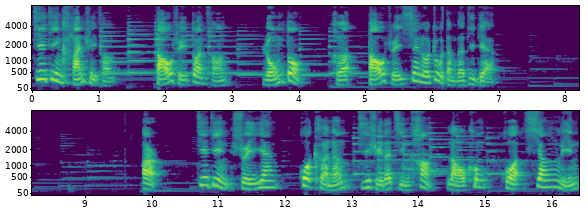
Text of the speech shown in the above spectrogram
接近含水层、导水断层、溶洞和导水陷落柱等的地点；二、接近水淹或可能积水的井巷、老空或相邻。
